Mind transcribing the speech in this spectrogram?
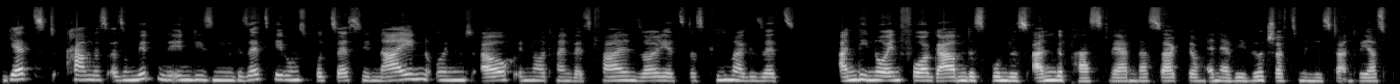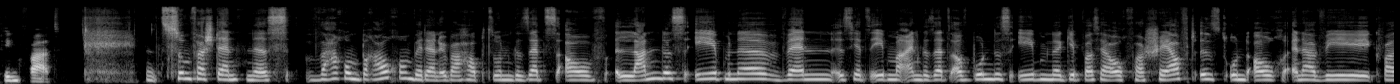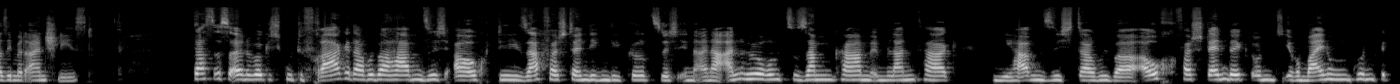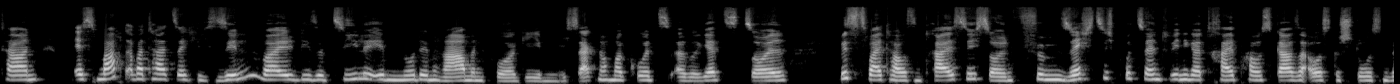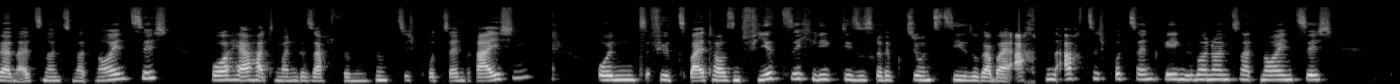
Jetzt kam das also mitten in diesen Gesetzgebungsprozess hinein und auch in Nordrhein-Westfalen soll jetzt das Klimagesetz an die neuen Vorgaben des Bundes angepasst werden. Das sagte NRW-Wirtschaftsminister Andreas Pinkwart. Zum Verständnis, warum brauchen wir denn überhaupt so ein Gesetz auf Landesebene, wenn es jetzt eben ein Gesetz auf Bundesebene gibt, was ja auch verschärft ist und auch NRW quasi mit einschließt? Das ist eine wirklich gute Frage. Darüber haben sich auch die Sachverständigen, die kürzlich in einer Anhörung zusammenkamen im Landtag, die haben sich darüber auch verständigt und ihre Meinungen kundgetan. Es macht aber tatsächlich Sinn, weil diese Ziele eben nur den Rahmen vorgeben. Ich sage noch mal kurz, also jetzt soll Bis 2030 sollen 65 Prozent weniger Treibhausgase ausgestoßen werden als 1990. Vorher hatte man gesagt, 55 Prozent reichen. Und für 2040 liegt dieses Reduktionsziel sogar bei 88 Prozent gegenüber 1990.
